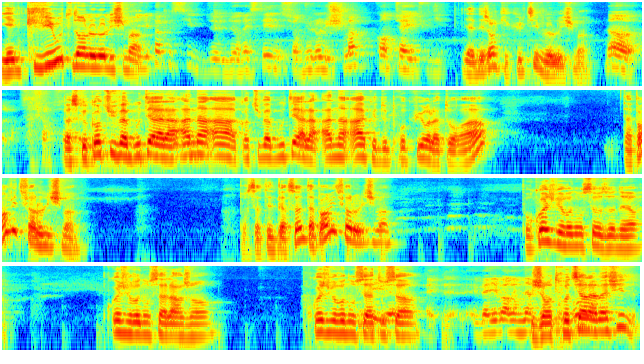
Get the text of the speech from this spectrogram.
Il y a une kviout dans le Lolishma. Il n'est pas possible de, de rester sur du lolishma quand tu as étudié. Il y a des gens qui cultivent le Lolishma. Non, alors, c'est sûr, Parce que quand tu vas goûter à la Anaa, quand tu vas goûter à la Anaa que te procure la Torah, t'as pas envie de faire le Lolishma. Pour certaines personnes, t'as pas envie de faire le Lolishma. Pourquoi je vais renoncer aux honneurs? Pourquoi je vais renoncer à l'argent? Pourquoi je vais renoncer à tout euh, ça? Il va y avoir une J'entretiens la machine.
